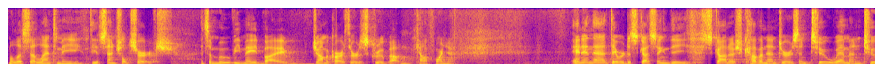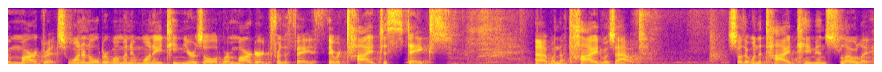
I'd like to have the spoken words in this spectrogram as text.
Melissa lent me The Essential Church. It's a movie made by John MacArthur's group out in California. And in that, they were discussing the Scottish Covenanters, and two women, two Margarets, one an older woman and one 18 years old, were martyred for the faith. They were tied to stakes uh, when the tide was out, so that when the tide came in slowly,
